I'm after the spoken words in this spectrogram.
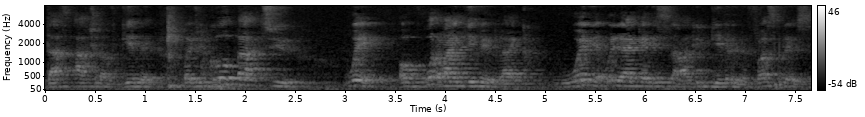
that action of giving. But if you go back to wait, of what am I giving? Like where did, where did I get this I can give it in the first place?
